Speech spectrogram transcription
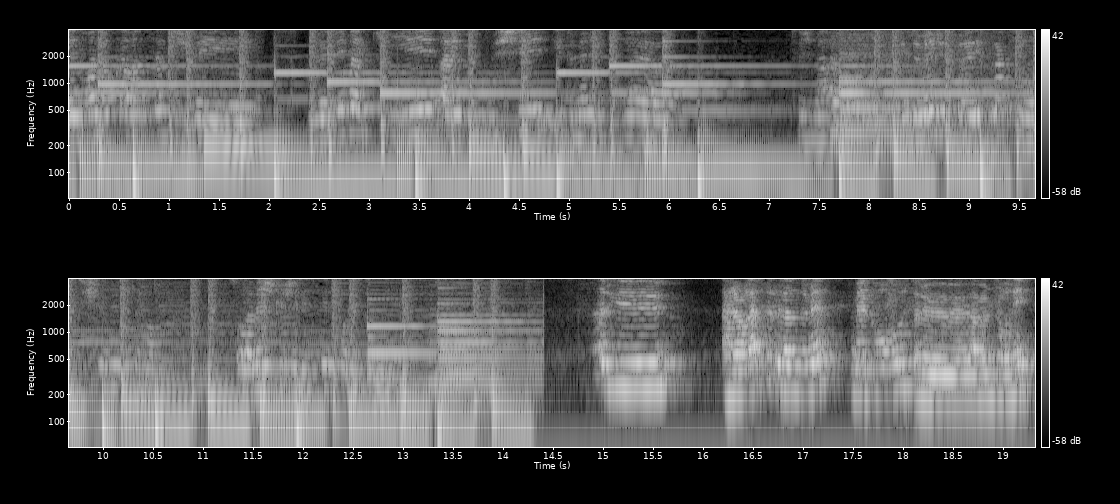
Est 23h47, je vais me démaquiller, aller me coucher et demain je ferai. Euh, et demain je ferai des plaques sur mon petit cheveu devant, sur la mèche que j'ai laissée pour les souvenirs. Salut Alors là c'est le lendemain, mais pour vous c'est la même journée.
